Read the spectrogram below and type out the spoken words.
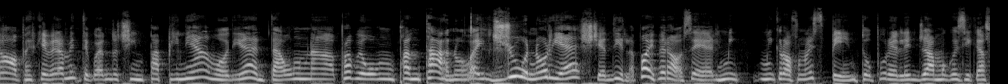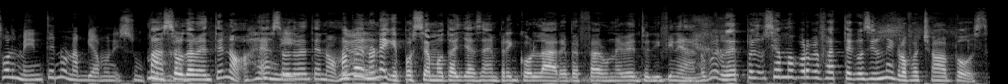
No, perché veramente quando ci impappiniamo diventa una- proprio un pantano, vai giù, non riesci a dirla. Poi però se il mi- microfono è spento oppure leggiamo così casualmente non abbiamo nessun Ma problema. assolutamente no, eh, assolutamente no. Ma deve- poi non è che possiamo tagliare sempre incollare per fare un evento di fine anno. Siamo proprio fatte così, non è che lo facciamo apposta.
